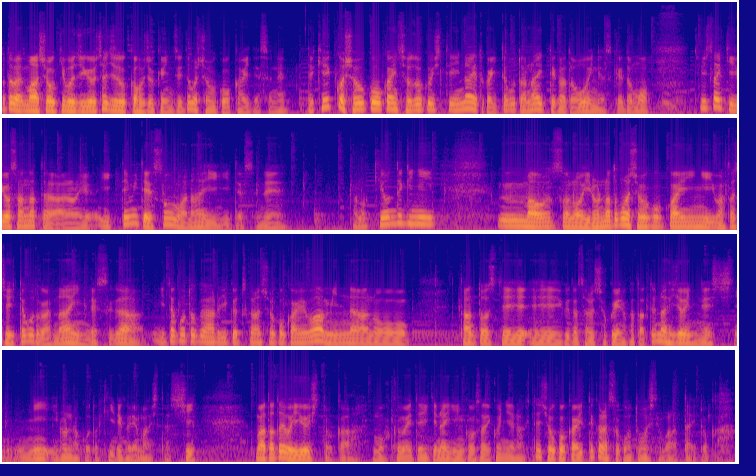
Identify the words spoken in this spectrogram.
例えばまあ小規模事業者持続化補助金についても商工会ですね。で結構商工会に所属していないとか行ったことはないって方多いんですけども、小さい企業さんだったらあの行ってみて損はないですね。あの基本的に、うんまあ、そのいろんなところの商工会に私は行ったことがないんですが、行ったことがあるいくつかの商工会はみんなあの担当してくださる職員の方っていうのは非常に熱心にいろんなことを聞いてくれましたし、まあ、例えば融資とかも含めていきなり銀行さん行くんじゃなくて商工会行ってからそこを通してもらったりとか、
